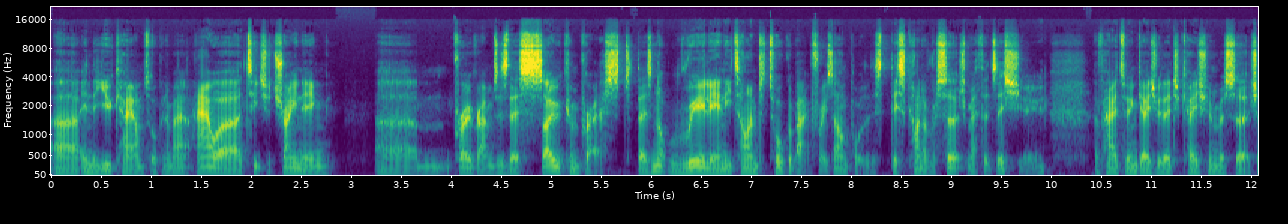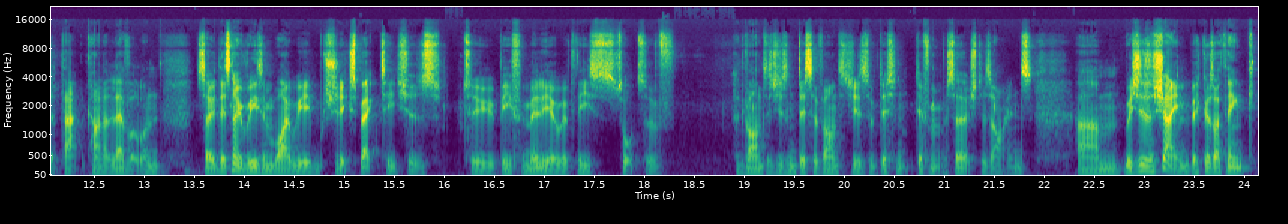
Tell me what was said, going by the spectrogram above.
uh, in the UK, I'm talking about, our teacher training um, programs is they're so compressed. There's not really any time to talk about, for example, this, this kind of research methods issue of how to engage with education research at that kind of level. And so there's no reason why we should expect teachers to be familiar with these sorts of advantages and disadvantages of different, research designs, um, which is a shame because I think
